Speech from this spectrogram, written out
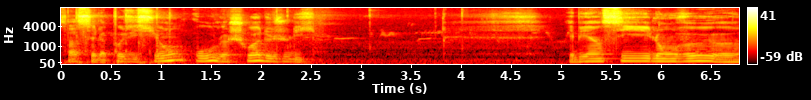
ça, c'est la position ou le choix de Julie. Eh bien, si l'on veut, euh,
